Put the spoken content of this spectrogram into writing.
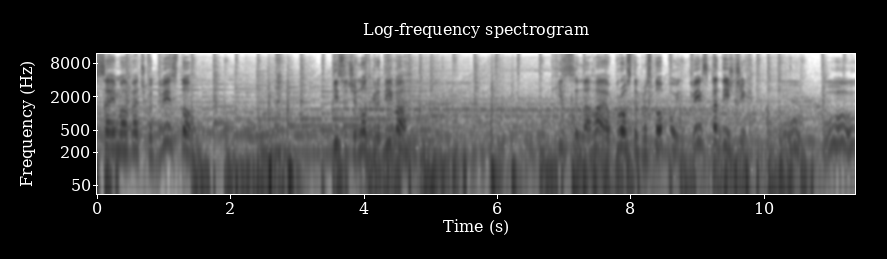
Saj ima več kot 200 tisoče not gradiva, ki se nahaja v prostem prestopu in dveh skladiščih. Uh, uh.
